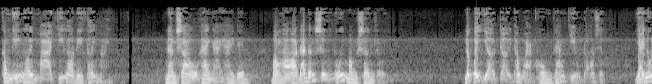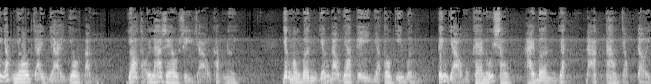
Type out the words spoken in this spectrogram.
không nghỉ ngơi mà chỉ lo đi tới mãi. Nên sau hai ngày hai đêm, bọn họ đã đến sườn núi Mông Sơn rồi. Lúc bấy giờ trời đã hoàng hôn ráng chiều đỏ rực, dãy núi nhấp nhô chạy dài vô tận, gió thổi lá reo rì rào khắp nơi. Dân Mộng Bình dẫn Đào Gia Kỳ và Tô Chỉ Huỳnh tiến vào một khe núi sâu, hai bên vách đã cao chọc trời.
